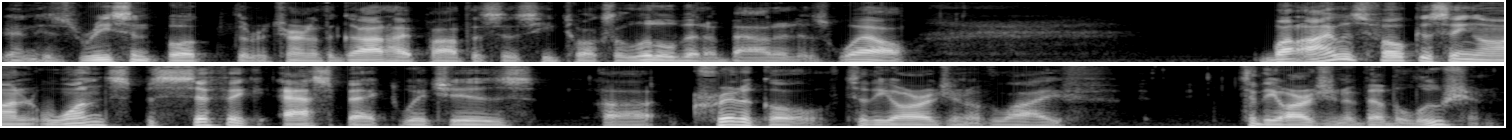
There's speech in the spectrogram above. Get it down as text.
in his recent book, The Return of the God Hypothesis, he talks a little bit about it as well. But I was focusing on one specific aspect, which is uh, critical to the origin of life, to the origin of evolution,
